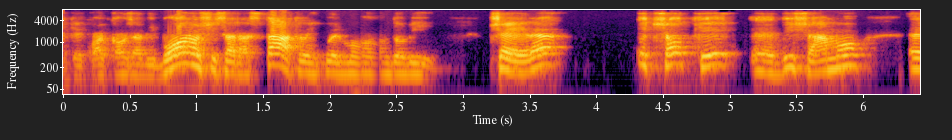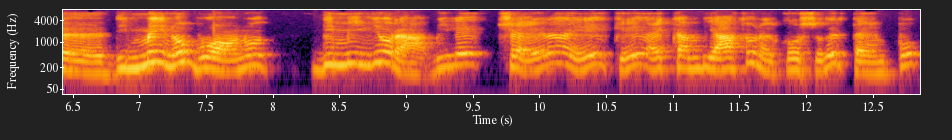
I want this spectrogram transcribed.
perché qualcosa di buono ci sarà stato in quel mondo lì, c'era, e ciò che, eh, diciamo, eh, di meno buono, di migliorabile c'era e che è cambiato nel corso del tempo,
